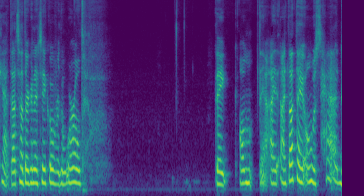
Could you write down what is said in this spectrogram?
yeah, that's how they're going to take over the world they um they, I, I thought they almost had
